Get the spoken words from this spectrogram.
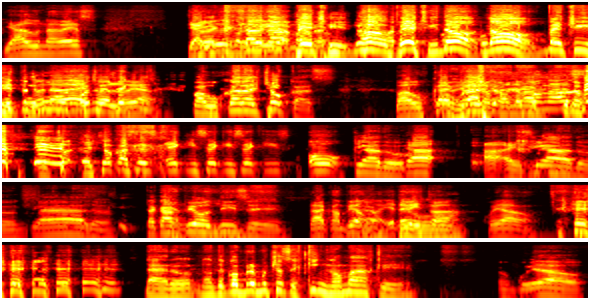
ya de una vez te Para ayude que con la vida. Pechi, no, Pechi, no, no, Pechi. Entra De una Google, vez, pones cholo, X ya. para buscar al Chocas. Para buscar, Ay, claro, cuando ah, pongas pero- el, cho- el chocas es XXX o Claro. ya, ah. Claro, claro. Está campeón, dice. Está campeón, ya te he visto. ¿ah? cuidado. Claro, no te compres muchos skins nomás que. Con cuidado.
